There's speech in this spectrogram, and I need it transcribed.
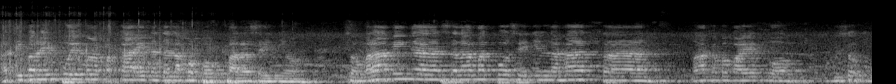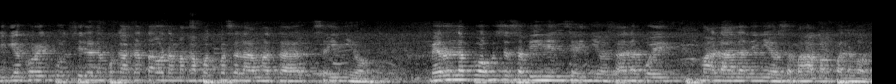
At iba rin po yung mga pagkain na dala ko po para sa inyo. So maraming ah, salamat po sa inyong lahat, ah, mga kababayan ko. Gusto, bigyan ko rin po sila ng pagkakataon na makapagpasalamat ah, sa inyo. Meron lang po ako sasabihin sa inyo. Sana po ay maalala ninyo sa mahabang panahon.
